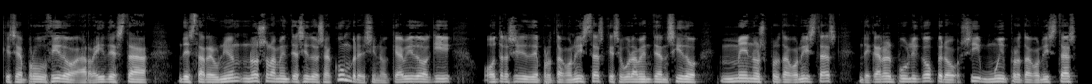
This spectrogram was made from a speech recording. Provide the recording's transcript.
que se ha producido a raíz de esta, de esta reunión, no solamente ha sido esa cumbre, sino que ha habido aquí otra serie de protagonistas que seguramente han sido menos protagonistas de cara al público, pero sí muy protagonistas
